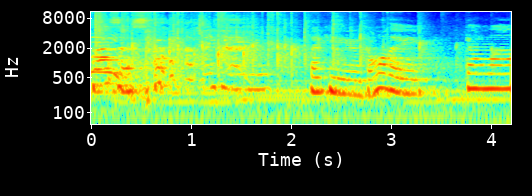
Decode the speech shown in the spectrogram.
Francis。Thank you，Thank you。咁我哋今晚。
